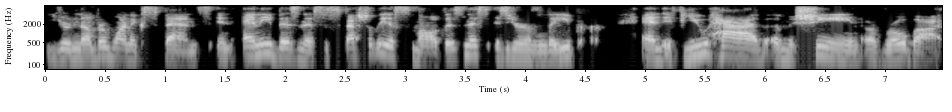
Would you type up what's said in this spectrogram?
your number one expense in any business, especially a small business, is your labor. And if you have a machine, a robot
